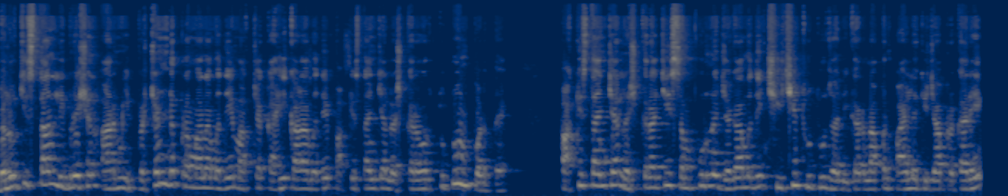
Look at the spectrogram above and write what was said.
बलुचिस्तान लिबरेशन आर्मी प्रचंड प्रमाणामध्ये मागच्या काही काळामध्ये पाकिस्तानच्या लष्करावर तुटून पडत आहे पाकिस्तानच्या लष्कराची संपूर्ण जगामध्ये छिछी थुतू झाली. कारण आपण पाहिलं की ज्या प्रकारे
